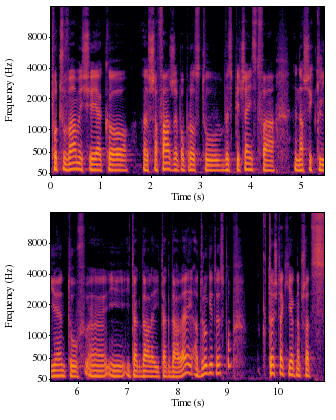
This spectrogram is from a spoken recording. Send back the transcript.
poczuwamy się jako szafarze po prostu bezpieczeństwa naszych klientów y, i, i tak dalej, i tak dalej. A drugie to jest po, ktoś taki jak na przykład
